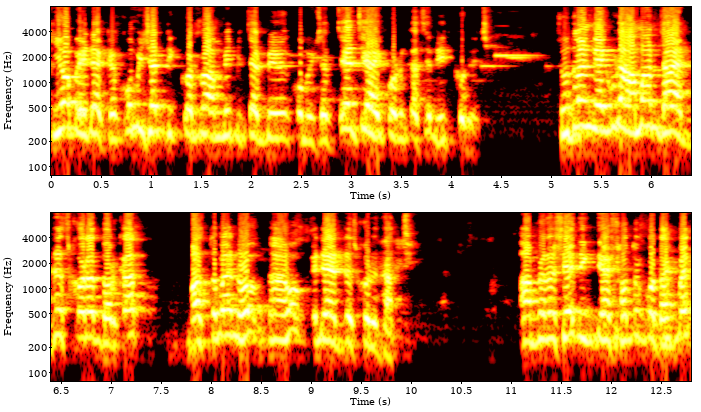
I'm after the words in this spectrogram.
কি হবে? এটা একটা কমিশন ঠিক করবে, আমি বিচার কমিশন চেয়েছি, হাইকোর্টের কাছে রিট করেছি। সুতরাং এগুলো আমার যা অ্যাড্রেস করার দরকার, বাস্তবায়ন হোক, না হোক, এটা অ্যাড্রেস করে যাচ্ছি। আপনারা সেই দিক দিয়ে সতর্ক থাকবেন।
